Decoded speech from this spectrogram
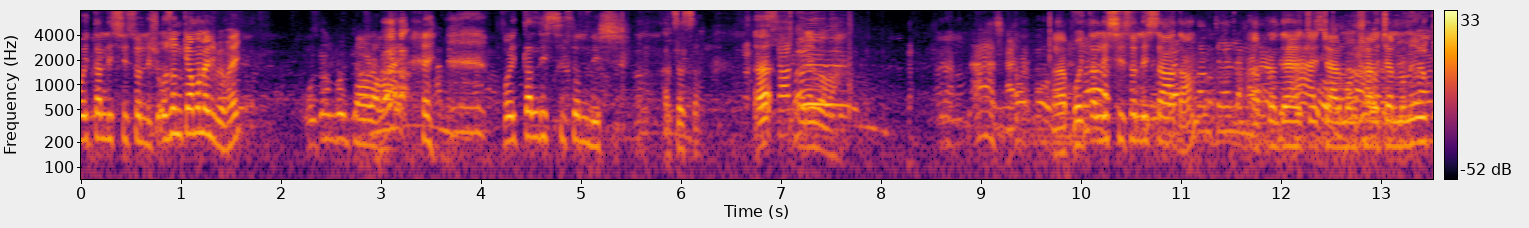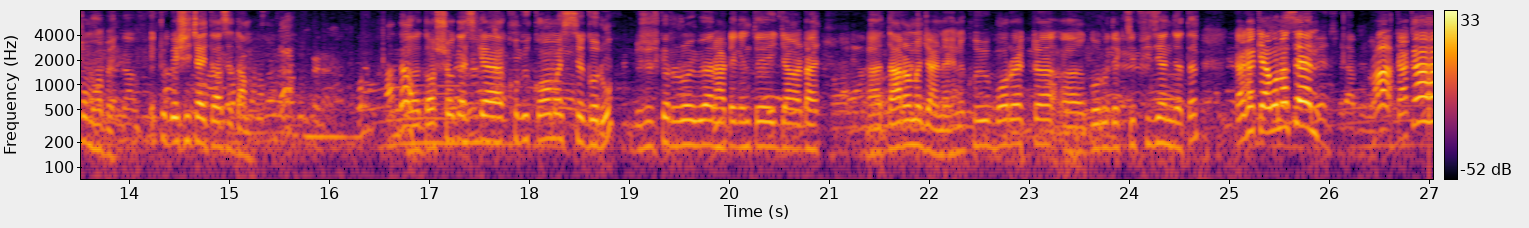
পঁয়তাল্লিশ ছিচল্লিশ। ওজন কেমন আসবে ভাই? পঁয়তাল্লিশ ছিচল্লিশ। আচ্ছা আচ্ছা। বাবা। পঁয়তাল্লিশ ছিচল্লিশ চা দাম। আপনার দেখা যাচ্ছে চার মন সাড়ে চার মন এরকম হবে। একটু বেশি চাইতে আছে দাম। দর্শক আজকে খুবই কম আসছে গরু। বিশেষ করে রবিবার হাটে কিন্তু এই জায়গাটায় দাঁড়ানো যায় না। এখানে খুবই বড় একটা গরু দেখছি ফিজিয়ান জাতের। কাকা কেমন আছেন? কাকা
